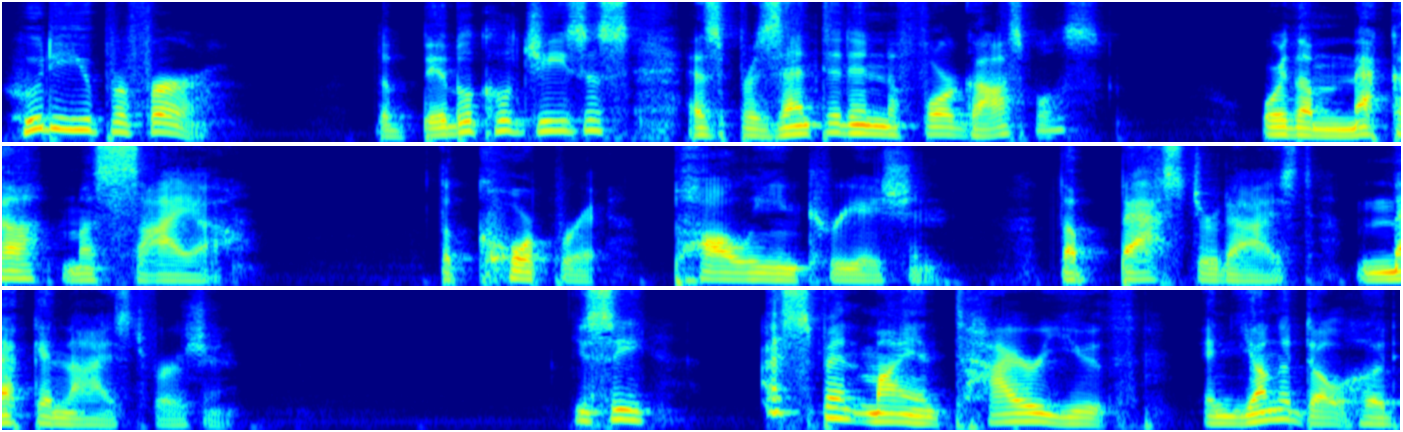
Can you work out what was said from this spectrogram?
who do you prefer? The biblical Jesus as presented in the four Gospels, or the Mecha Messiah, the corporate Pauline creation, the bastardized, mechanized version? You see, I spent my entire youth and young adulthood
